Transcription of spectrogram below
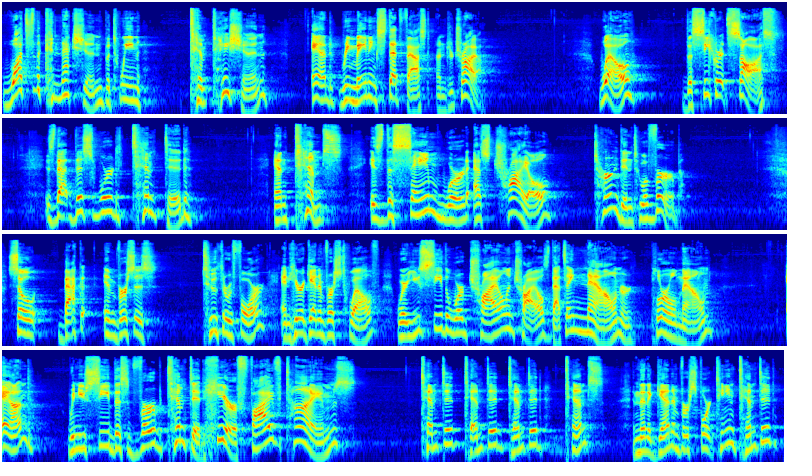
What's the connection between temptation and remaining steadfast under trial? Well, the secret sauce is that this word tempted and tempts is the same word as trial turned into a verb. So, back in verses 2 through 4, and here again in verse 12, where you see the word trial and trials, that's a noun or plural noun. And when you see this verb tempted here five times, tempted, tempted, tempted, tempts, and then again in verse 14, tempted,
